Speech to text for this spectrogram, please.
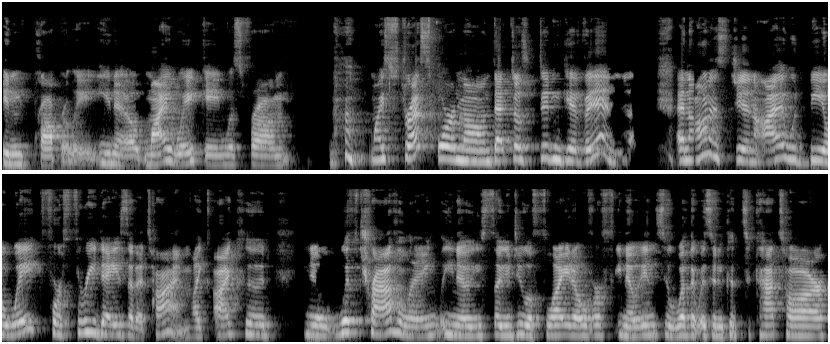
improperly. You know, my weight gain was from my stress hormone that just didn't give in. And honest, Gin, I would be awake for three days at a time. Like I could, you know, with traveling, you know, so you do a flight over, you know, into whether it was into Qatar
